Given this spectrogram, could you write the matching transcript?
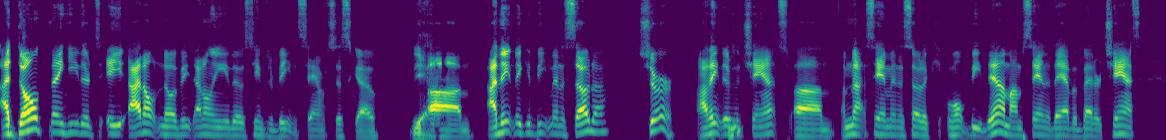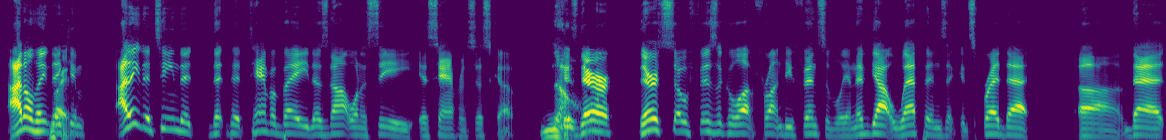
I don't think either. T- I don't know if I don't think either of those teams are beating San Francisco. Yeah. Um, I think they could beat Minnesota. Sure, I think there's a chance. Um, I'm not saying Minnesota won't beat them. I'm saying that they have a better chance. I don't think they Right. can. I think the team that, that that Tampa Bay does not want to see is San Francisco no. because they're they're so physical up front defensively, and they've got weapons that could spread that uh, that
